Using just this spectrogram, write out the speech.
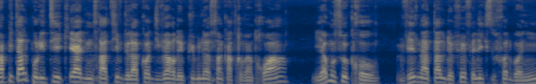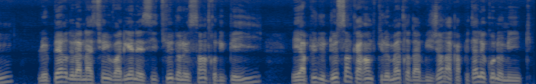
Capitale politique et administrative de la Côte d'Ivoire depuis 1983, Yamoussoukro, ville natale de feu Félix Houphouët-Boigny, le père de la nation ivoirienne est situé dans le centre du pays et à plus de 240 km d'Abidjan, la capitale économique.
